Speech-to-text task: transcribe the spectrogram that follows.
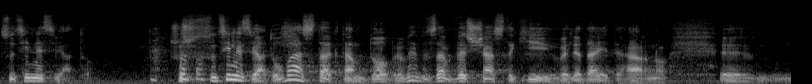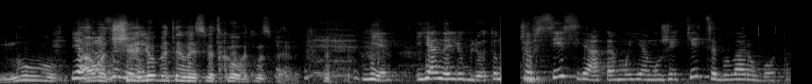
суцільне свято. Що ж суцільне свято? У вас так там добре, ви за весь час такі виглядаєте гарно. Е, ну, Я а от чи зрозуміла. любите ви святкову атмосферу? Ні, я не люблю, тому що всі свята в моєму житті це була робота.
